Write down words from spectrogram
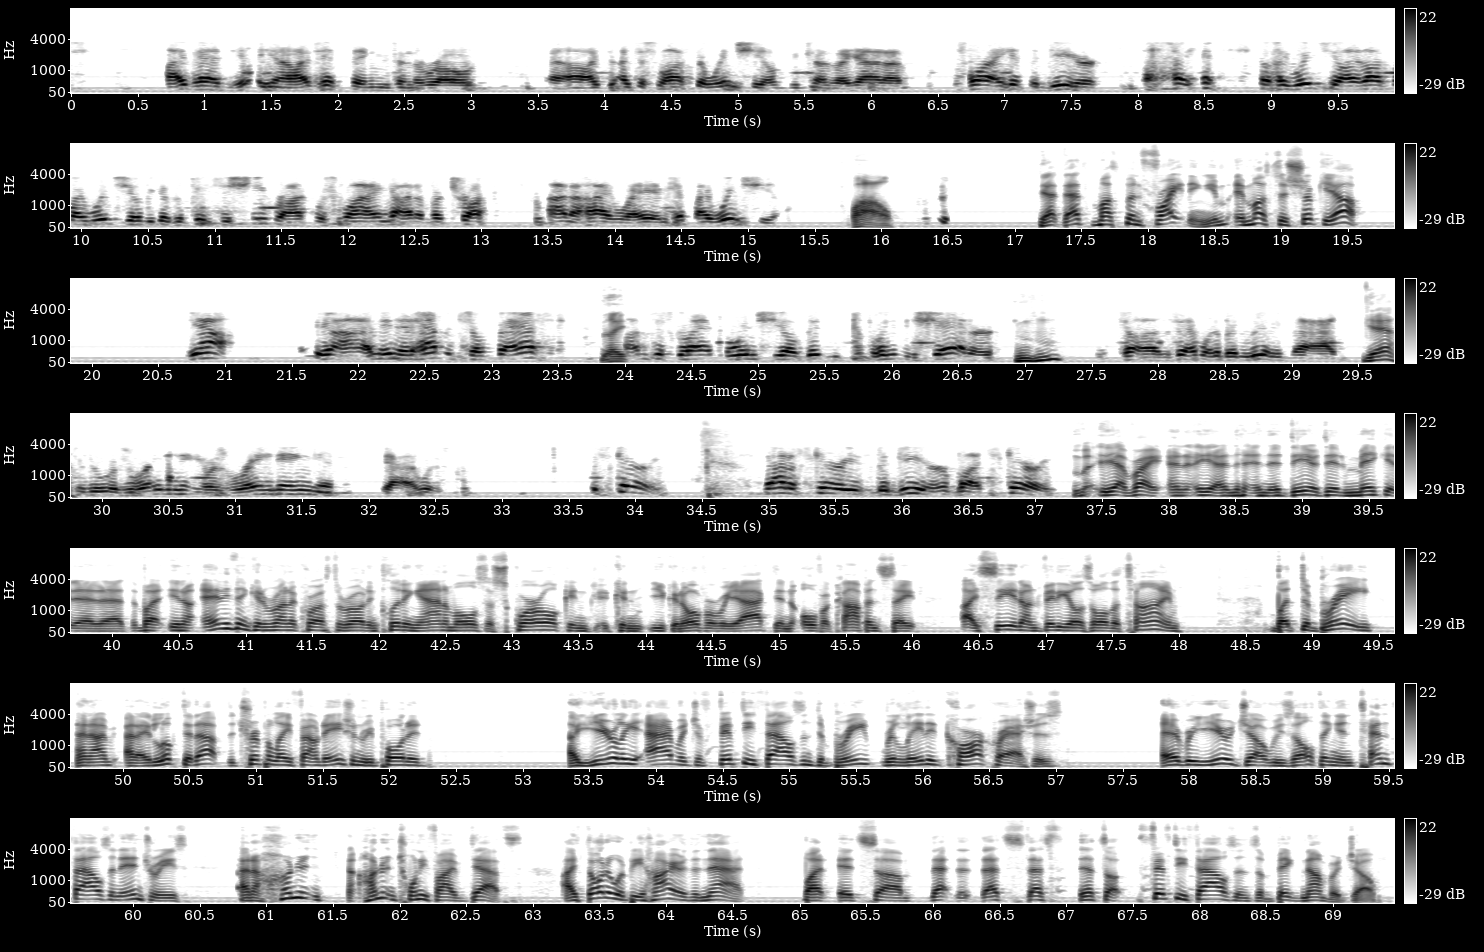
I've had you know I've hit things in the road. Uh, I, I just lost a windshield because I got a before I hit the deer. I, my windshield. I lost my windshield because a piece of sheetrock was flying out of a truck on a highway and hit my windshield. Wow. That that must have been frightening. It must have shook you up. Yeah, yeah. I mean, it happened so fast. Right. I'm just glad the windshield didn't completely shatter Mm-hmm. because that would have been really bad. Yeah. Because it was raining. It was raining, and yeah, it was, it was scary. Not as scary as the deer, but scary. Yeah, right. And yeah, and, and the deer didn't make it at that. But you know, anything can run across the road, including animals. A squirrel can can you can overreact and overcompensate. I see it on videos all the time. But debris, and I and I looked it up. The AAA Foundation reported a yearly average of fifty thousand debris-related car crashes every year, Joe, resulting in 10,000 injuries and 100, 125 deaths. I thought it would be higher than that, but it's um, that that's that's that's a 50,000 is a big number, Joe.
